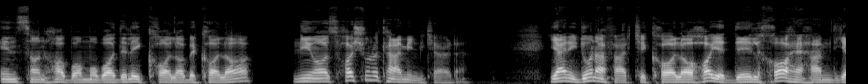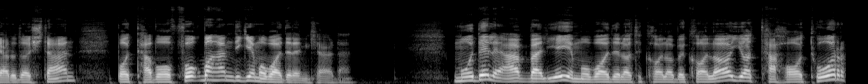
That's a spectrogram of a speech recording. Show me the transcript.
انسانها با مبادله کالا به کالا نیازهاشون رو تأمین می‌کردن. یعنی دو نفر که کالاهای دلخواه همدیگر رو داشتن با توافق با همدیگه مبادله می‌کردن. مدل اولیه مبادلات کالا به کالا یا تهاتر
